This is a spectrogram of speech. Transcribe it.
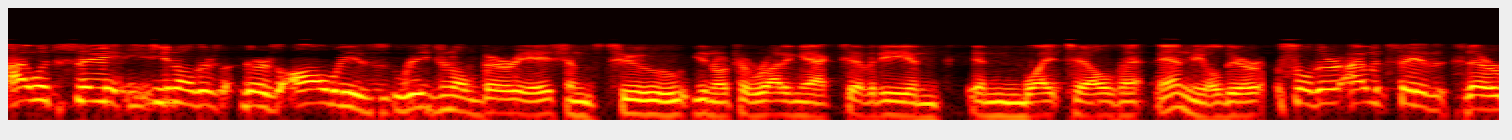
I would say, you know, there's there's always regional variations to, you know, to rutting activity in in whitetails and, and mule deer. So they're, I would say they're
